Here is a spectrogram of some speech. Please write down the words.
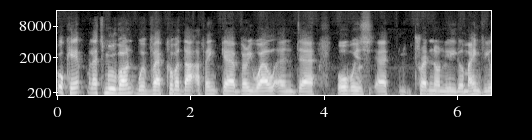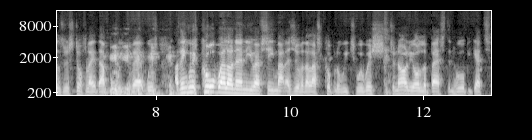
Okay, let's move on. We've uh, covered that, I think, uh, very well, and uh, always uh, treading on legal minefields with stuff like that. But we've, uh, we've, I think, we've caught well on NUFC matters over the last couple of weeks. We wish Tonali all the best and hope he gets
